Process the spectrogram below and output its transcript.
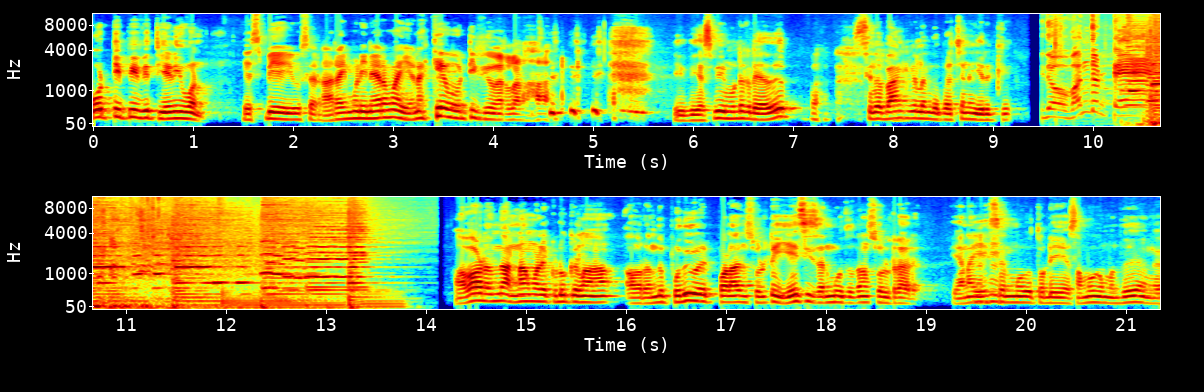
OTP with anyone SBI user அரை மணி நேரமா எனக்கே ஓடிபி வரலடா. இது எஸ்பிஐ மட்டும் கிடையாது. சில பேங்குகள் இந்த பிரச்சனை இருக்கு. இதோ வந்துட்டேன் அவார்டு வந்து அண்ணாமலை கொடுக்கலாம். அவர் வந்து பொது வேட்பாளர்னு சொல்லிட்டு ஏசி சண்முகத்தை தான் சொல்றாரு. ஏன்னா ஏ சண்முகத்துடைய சமூகம் வந்து அங்க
